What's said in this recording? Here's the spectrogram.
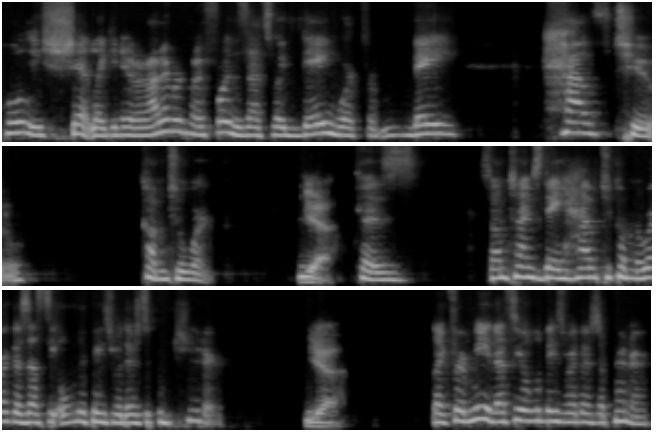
holy shit! Like, you know, not everyone can afford this. That's why they work from. They have to come to work Yeah, because sometimes they have to come to work because that's the only place where there's a computer. yeah. Like for me, that's the only place where there's a printer.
